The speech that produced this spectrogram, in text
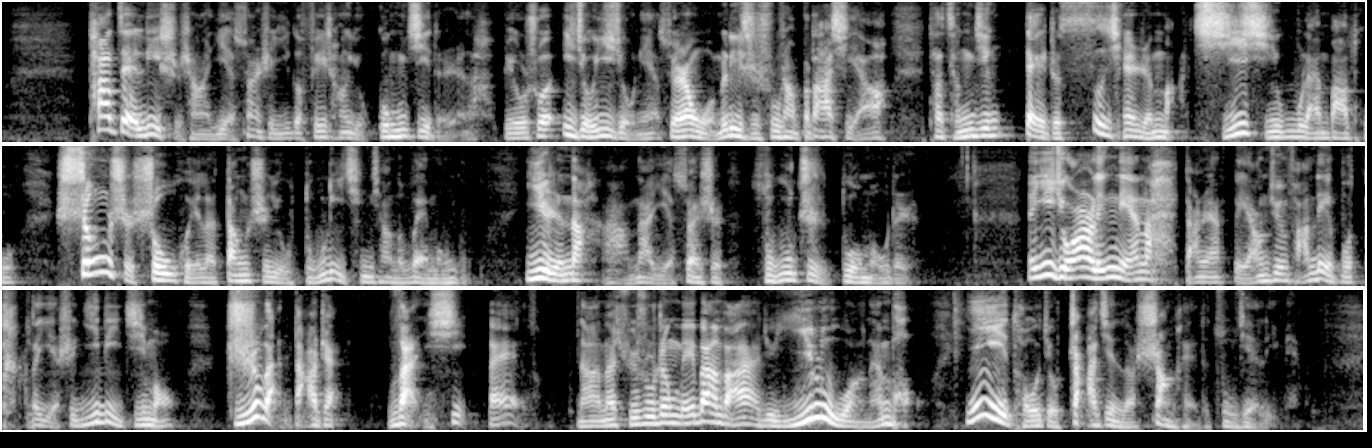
他在历史上也算是一个非常有功绩的人啊。比如说，一九一九年，虽然我们历史书上不大写啊，他曾经带着四千人马奇袭乌兰巴托，生是收回了当时有独立倾向的外蒙古。一人呢啊，那也算是足智多谋的人。那一九二零年呢，当然北洋军阀内部打的也是一地鸡毛，直皖大战，皖系败了。那那徐树铮没办法呀，就一路往南跑，一头就扎进了上海的租界里。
